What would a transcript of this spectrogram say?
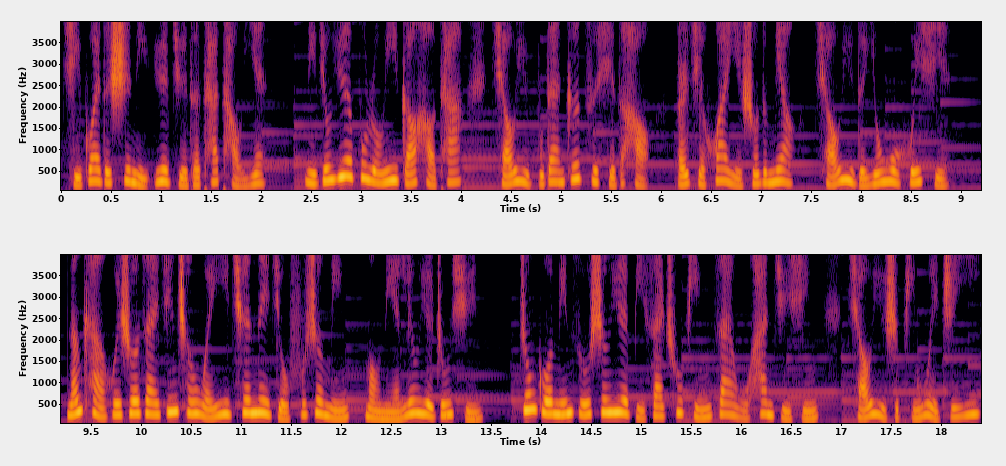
奇怪的是，你越觉得他讨厌，你就越不容易搞好他。乔羽不但歌词写得好，而且话也说得妙。乔羽的幽默诙谐，能侃会说，在京城文艺圈内久负盛名。某年六月中旬，中国民族声乐比赛初评在武汉举行，乔羽是评委之一。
